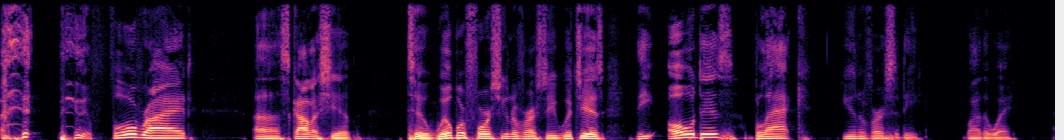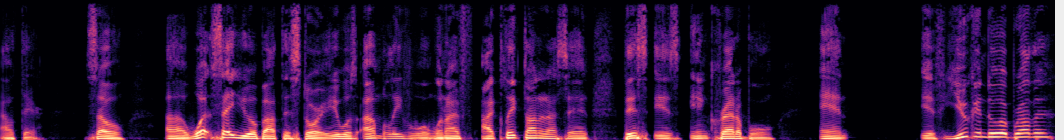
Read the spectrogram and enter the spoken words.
full ride uh, scholarship to Wilberforce University, which is the oldest black university, by the way, out there. So, uh, what say you about this story? It was unbelievable when I I clicked on it. I said, "This is incredible," and if you can do it, brother,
